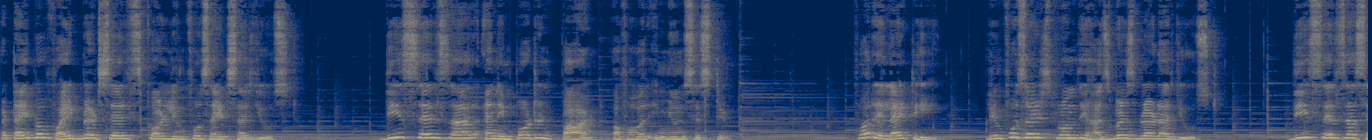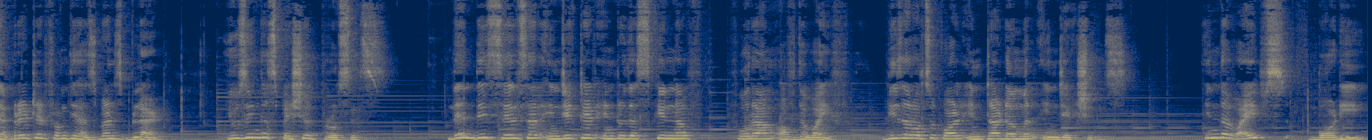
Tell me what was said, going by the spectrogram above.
a type of white blood cells called lymphocytes are used. These cells are an important part of our immune system. For LIT, lymphocytes from the husband's blood are used. These cells are separated from the husband's blood using a special process. Then these cells are injected into the skin of forearm of the wife. These are also called intradermal injections. In the wife's body,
